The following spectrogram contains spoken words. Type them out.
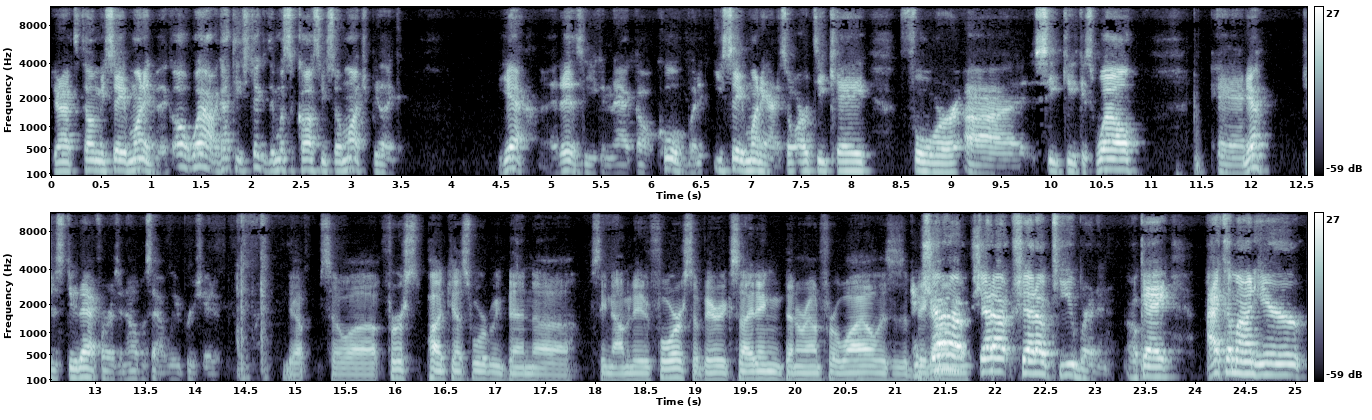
You don't have to tell me save money. Be like, oh wow, I got these tickets. They must have cost you so much. Be like, yeah, it is. You can act all cool, but you save money on it. So RTK for uh, SeatGeek as well, and yeah, just do that for us and help us out. We appreciate it. Yep. So uh first podcast award we've been uh see nominated for. So very exciting. Been around for a while. This is a And big shout honor. out, shout out, shout out to you, Brendan. Okay. I come on here,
